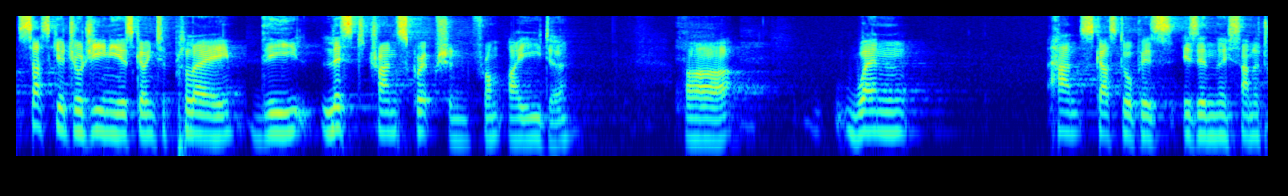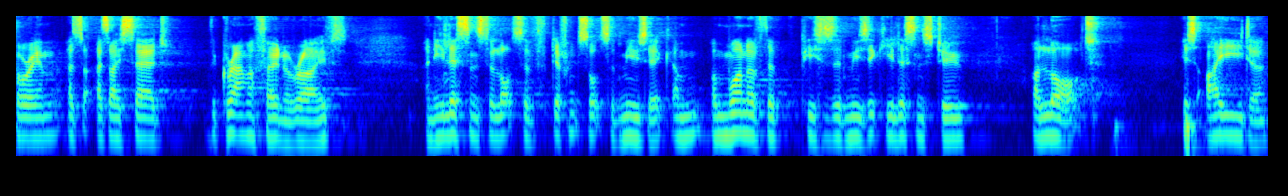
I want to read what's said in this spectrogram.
Saskia Giorgini is going to play the Liszt transcription from Aida. Uh, when Hans Castorp is, is in the sanatorium, as, as I said, the gramophone arrives and he listens to lots of different sorts of music. And, and one of the pieces of music he listens to a lot is Aida.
